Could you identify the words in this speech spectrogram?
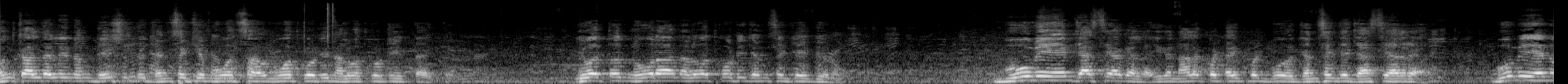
ಒಂದ್ ಕಾಲದಲ್ಲಿ ನಮ್ಮ ದೇಶದ ಜನಸಂಖ್ಯೆ ಮೂವತ್ ಸಾವಿರ ಮೂವತ್ ಕೋಟಿ, ನಲವತ್ತು ಕೋಟಿ ಇರ್ತಾ ಇತ್ತು. ಇವತ್ತು ನೂರ ನಲ್ವತ್ತು ಕೋಟಿ ಜನಸಂಖ್ಯೆ ಇದ್ದೀವಿ ನಾವು. ಭೂಮಿ ಏನ್ ಜಾಸ್ತಿ ಆಗಲ್ಲ. ಈಗ ನಾಲ್ಕು ಪಟ್ಟು, ಐದು ಪಟ್ಟು ಜನಸಂಖ್ಯೆ ಜಾಸ್ತಿ ಆದ್ರೆ ಭೂಮಿ ಏನು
